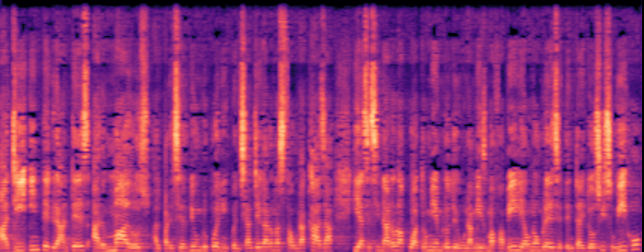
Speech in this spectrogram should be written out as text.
Allí integrantes armados, al parecer de un grupo delincuencial, llegaron hasta una casa y asesinaron a cuatro miembros de una misma familia, un hombre de 72 y su hijo,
